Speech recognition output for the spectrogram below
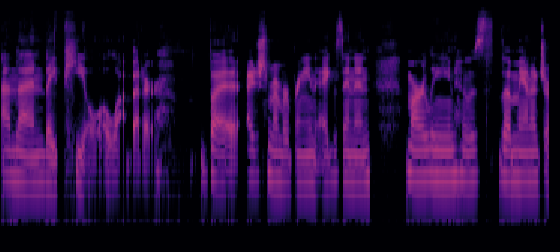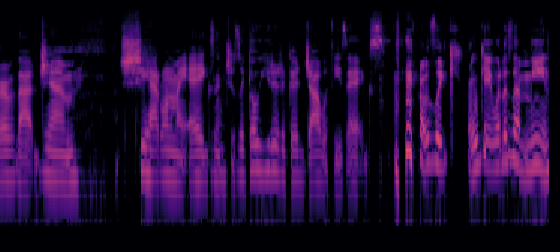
and then they peel a lot better. But I just remember bringing the eggs in, and Marlene, who's the manager of that gym, she had one of my eggs and she's like, Oh, you did a good job with these eggs. I was like, Okay, what does that mean?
